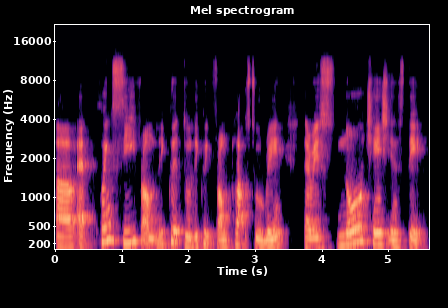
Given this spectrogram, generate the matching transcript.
uh, at point C, from liquid to liquid, from clouds to rain, there is no change in state.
